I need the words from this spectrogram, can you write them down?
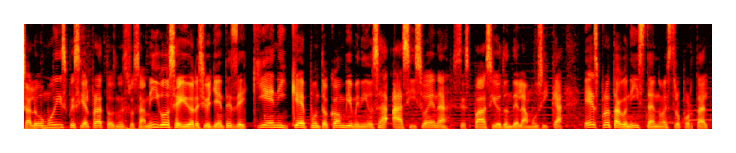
Un saludo muy especial para todos nuestros amigos, seguidores y oyentes de quienique.com. Bienvenidos a Así Suena, este espacio donde la música es protagonista en nuestro portal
